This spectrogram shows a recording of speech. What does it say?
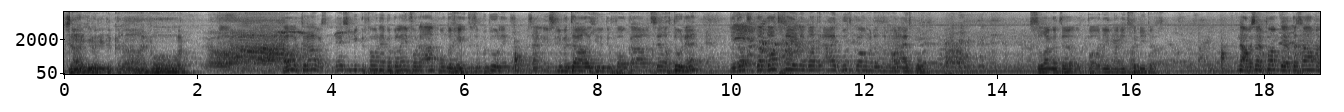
Zijn jullie er klaar voor? Oh, trouwens, deze microfoon heb ik alleen voor de aankondiging. Het is de bedoeling, we zijn instrumentaal, dat jullie de vocalen zelf doen, hè? Dat, dat, datgene wat eruit moet komen, dat er gewoon uitkomt. Zolang het, het podium maar niet vernietigt. Nou, we zijn Funkdep, daar gaan we.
